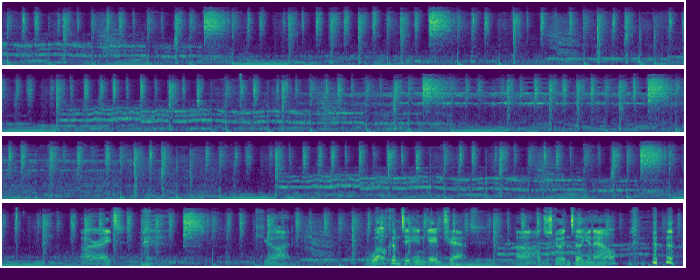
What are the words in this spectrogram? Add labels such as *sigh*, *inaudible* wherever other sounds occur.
All Welcome to in-game chat. Uh, I'll just go ahead and tell you now.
